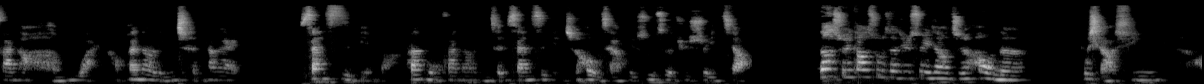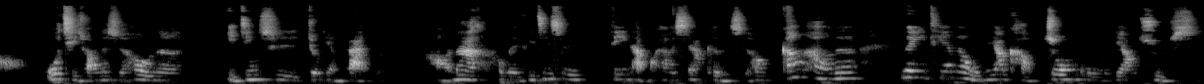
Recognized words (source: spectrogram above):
翻到很晚，好翻到凌晨大概三四点吧。翻模翻到凌晨三四点之后才回宿舍去睡觉。那睡到宿舍去睡觉之后呢？不小心，我起床的时候呢，已经是九点半了。好，那我们已经是第一堂快要下课的时候，刚好呢，那一天呢，我们要考中国雕塑史，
